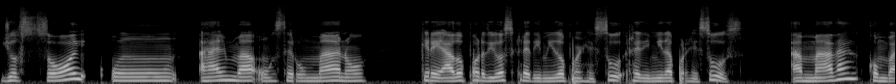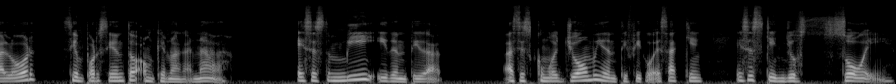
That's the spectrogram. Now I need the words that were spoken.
yo soy un alma, un ser humano creado por Dios, redimido por Jesús, redimida por Jesús, amada con valor 100% aunque no haga nada. Esa es mi identidad. Así es como yo me identifico, esa, quien, ese es quien yo soy.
